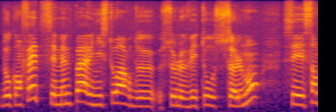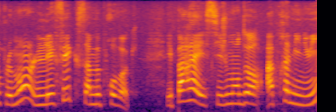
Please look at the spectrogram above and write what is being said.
Donc en fait, c'est même pas une histoire de se lever tôt seulement, c'est simplement l'effet que ça me provoque. Et pareil, si je m'endors après minuit,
